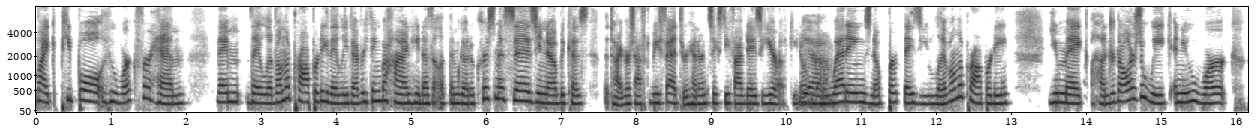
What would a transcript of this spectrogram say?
like people who work for him they they live on the property. They leave everything behind. He doesn't let them go to christmases you know because the tigers have to be fed 365 days a year. Like you don't yeah. go to weddings no birthdays. You live on the property. You make $100 a week and you work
